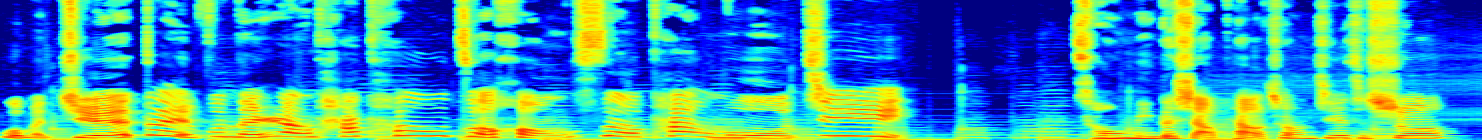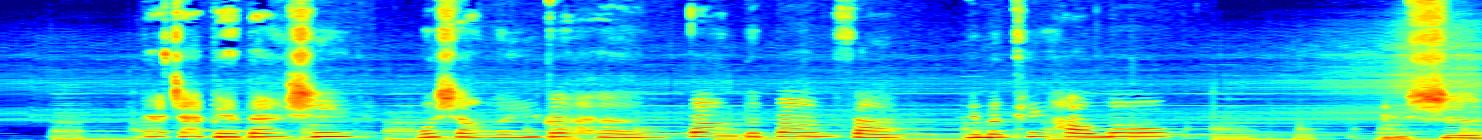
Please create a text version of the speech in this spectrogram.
我们绝对不能让他偷走红色胖母鸡。’聪明的小瓢虫接着说：‘大家别担心，我想了一个很棒的办法，你们听好喽。’”于是，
